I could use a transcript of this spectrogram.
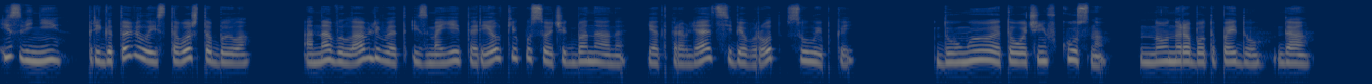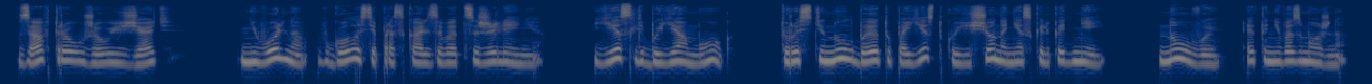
«Извини, приготовила из того, что было». Она вылавливает из моей тарелки кусочек банана и отправляет себе в рот с улыбкой. «Думаю, это очень вкусно, но на работу пойду, да. Завтра уже уезжать». Невольно в голосе проскальзывает сожаление. Если бы я мог, то растянул бы эту поездку еще на несколько дней. Но, увы, это невозможно.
